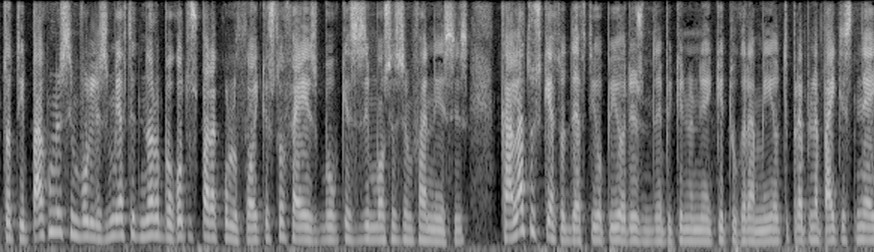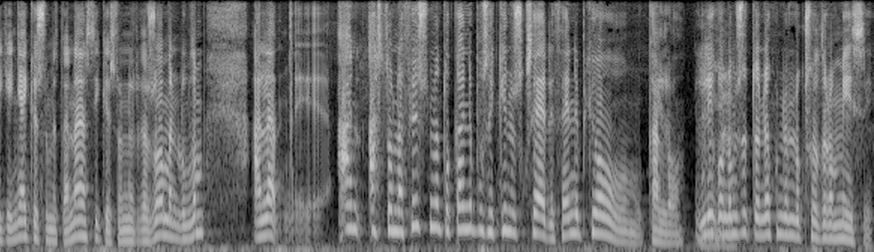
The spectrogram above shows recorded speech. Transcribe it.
το ότι υπάρχουν συμβολισμοί αυτή την ώρα που εγώ τους παρακολουθώ και στο Facebook και στις δημόσιες εμφανίσεις, καλά τους σκέφτονται αυτοί οι οποίοι ορίζουν την επικοινωνιακή του γραμμή, ότι πρέπει να πάει και στη νέα γενιά και στο μετανάστη και στον εργαζόμενο. Αλλά ε, ας τον αφήσουν να το κάνει όπως εκείνος ξέρει, θα είναι πιο καλό. Λίγο νομίζω τον έχουν λοξοδρομήσει.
